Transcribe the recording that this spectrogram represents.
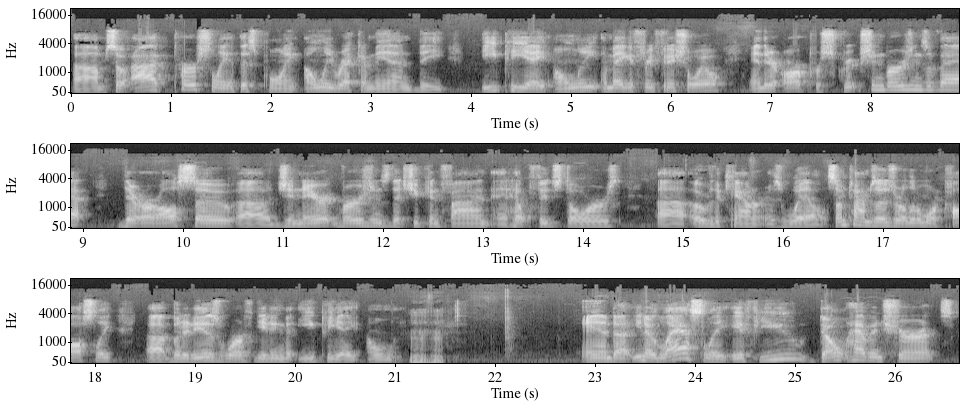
Um, so I personally, at this point, only recommend the EPA only omega 3 fish oil, and there are prescription versions of that. There are also uh, generic versions that you can find at health food stores uh, over the counter as well. Sometimes those are a little more costly, uh, but it is worth getting the EPA only. Mm-hmm. And, uh, you know, lastly, if you don't have insurance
